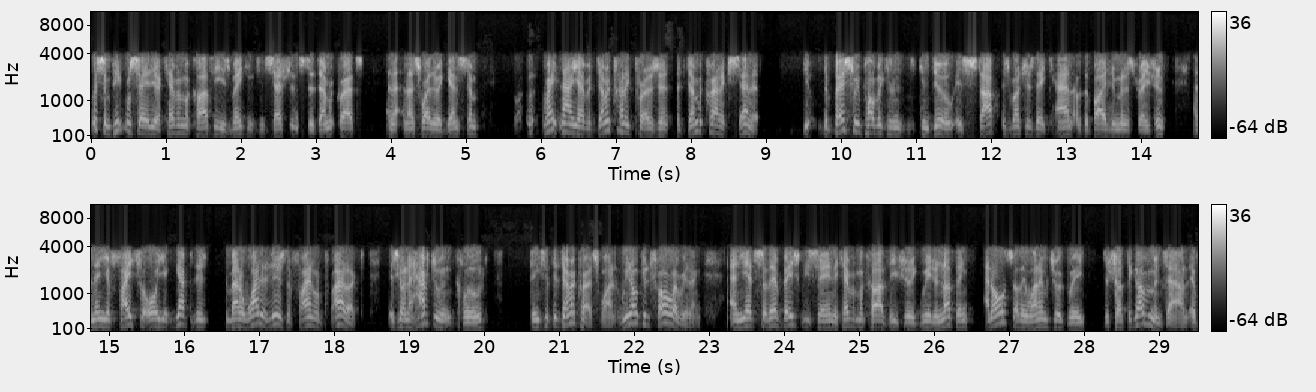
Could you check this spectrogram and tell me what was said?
listen, people say that Kevin McCarthy is making concessions to Democrats, and, and that's why they're against him. Right now, you have a Democratic president, a Democratic Senate. You, the best Republicans can do is stop as much as they can of the Biden administration, and then you fight for all you get. But no matter what it is, the final product is going to have to include things that the Democrats want. We don't control everything. And yet, so they're basically saying that Kevin McCarthy should agree to nothing. And also, they want him to agree to shut the government down if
